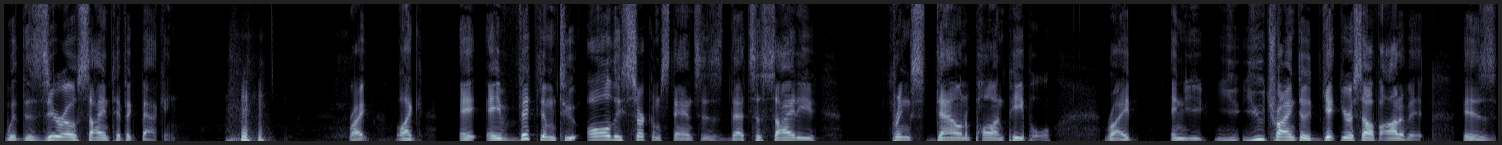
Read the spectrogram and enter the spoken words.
with zero scientific backing. Right? Like a, a victim to all these circumstances that society brings down upon people right? And you you, you trying to get yourself out of it is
